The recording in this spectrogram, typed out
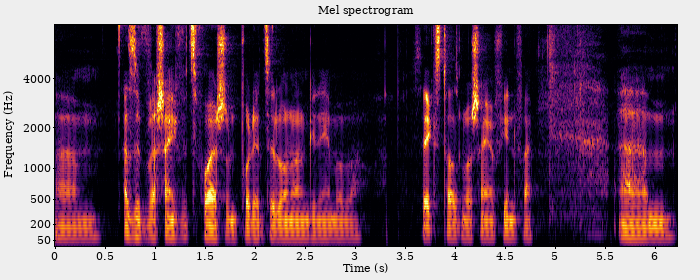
Ähm, also, wahrscheinlich wird es vorher schon potenziell unangenehm, aber ab 6000 wahrscheinlich auf jeden Fall. Ähm,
